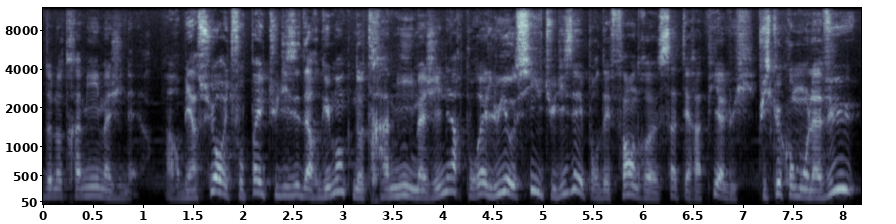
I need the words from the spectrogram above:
de notre ami imaginaire. Alors bien sûr, il ne faut pas utiliser d'arguments que notre ami imaginaire pourrait lui aussi utiliser pour défendre sa thérapie à lui. Puisque comme on l'a vu,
